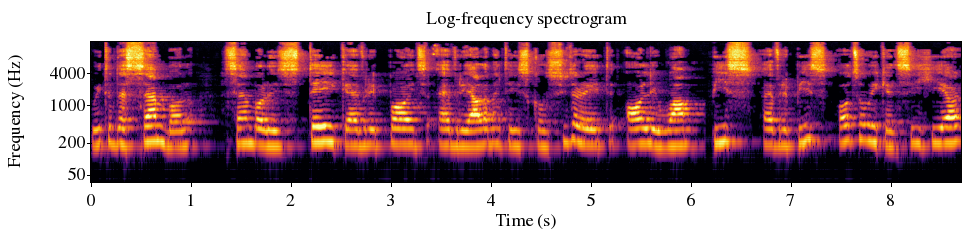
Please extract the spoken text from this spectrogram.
with the symbol. Symbol is take every point, every element is considered only one piece, every piece. Also we can see here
